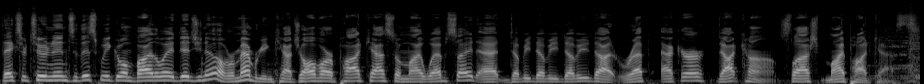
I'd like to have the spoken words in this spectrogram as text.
Thanks for tuning in to this week on By the Way, Did You Know? Remember, you can catch all of our podcasts on my website at www.repecker.com slash my podcasts.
